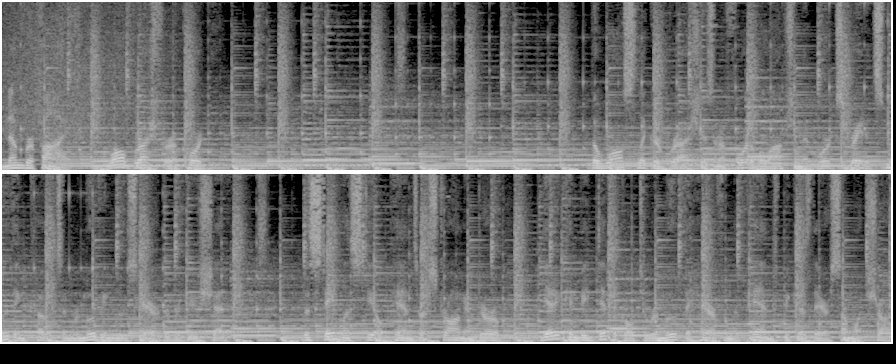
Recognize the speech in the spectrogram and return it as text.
Number 5. Wahl Brush for a Corgi. The Wahl Slicker Brush is an affordable option that works great at smoothing coats and removing loose hair to reduce shedding. The stainless steel pins are strong and durable, yet it can be difficult to remove the hair from the pins because they are somewhat sharp.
